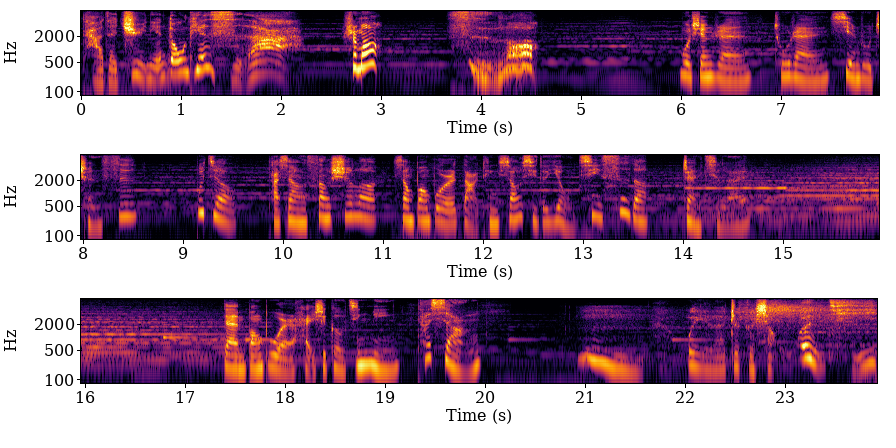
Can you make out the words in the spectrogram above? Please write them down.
他在去年冬天死了。什么？死了？陌生人突然陷入沉思。不久，他像丧失了向邦布尔打听消息的勇气似的站起来。但邦布尔还是够精明，他想。嗯，为了这个小问题，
